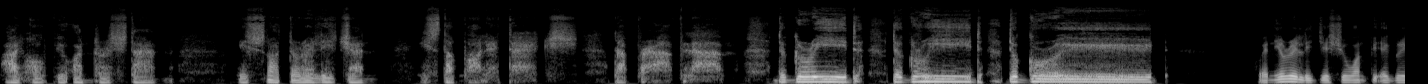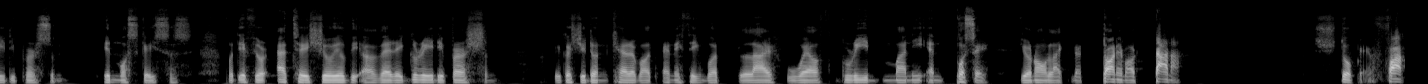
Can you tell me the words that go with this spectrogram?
I hope you understand. It's not the religion, it's the politics. The problem. The greed, the greed, the greed. When you're religious, you won't be a greedy person in most cases. But if you're atheist, you will be a very greedy person because you don't care about anything but life, wealth, greed, money, and pussy. You know, like the Tony Montana. Stupid fuck.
